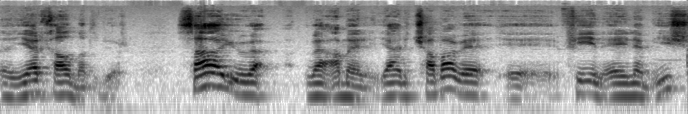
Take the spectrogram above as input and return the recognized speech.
e, yer kalmadı diyor. Sa'yu ve, ve amel yani çaba ve e, fiil, eylem, iş,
